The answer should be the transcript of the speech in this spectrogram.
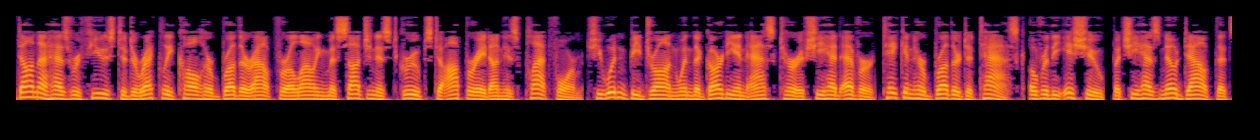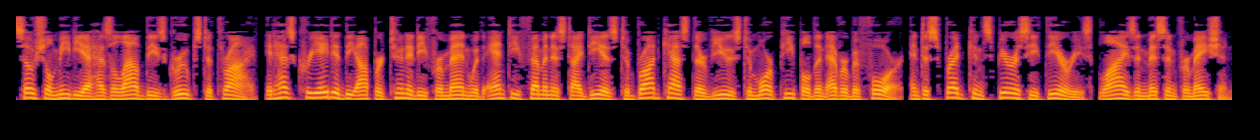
Donna has refused to directly call her brother out for allowing misogynist groups to operate on his platform she wouldn't be drawn when The Guardian asked her if she had ever taken her brother to task over the issue, but she has no doubt that social media has allowed these groups to thrive. It has created the opportunity for men with anti-feminist ideas to broadcast their views to more people than ever before, and to spread conspiracy theories, lies and misinformation.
